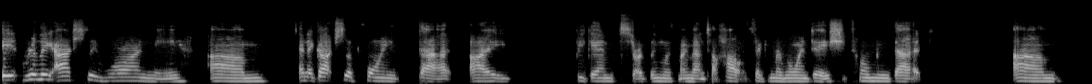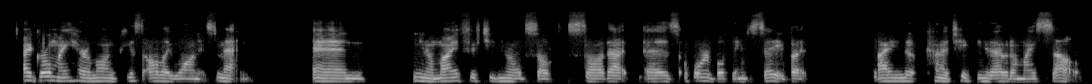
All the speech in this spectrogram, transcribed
it really actually wore on me. Um, and it got to the point that I began struggling with my mental health. I can remember one day she told me that um, I grow my hair long because all I want is men. And, you know, my 15 year old self saw that as a horrible thing to say, but I ended up kind of taking it out on myself.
